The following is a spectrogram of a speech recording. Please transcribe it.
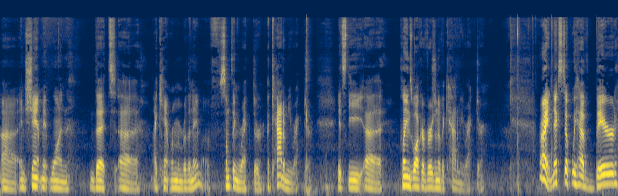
uh, enchantment one that uh, I can't remember the name of. Something Rector. Academy Rector. It's the uh, Planeswalker version of Academy Rector. All right, next up we have Baird,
